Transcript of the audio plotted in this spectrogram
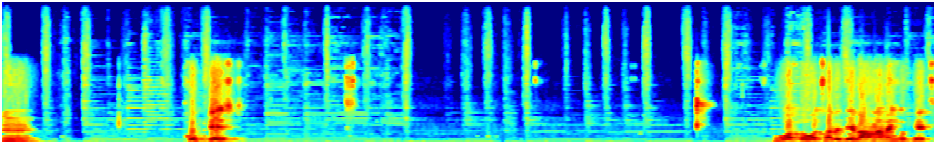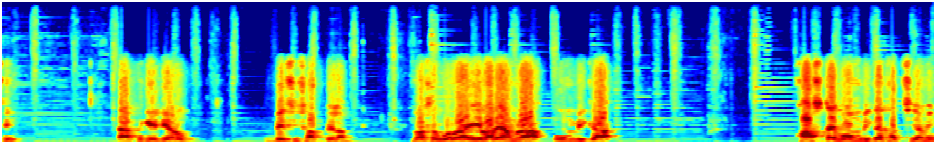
হুম, খুব টেস্ট। গত বছরে যে বাংলা ম্যাঙ্গো খেয়েছি, তার থেকে এটি আরও বেশি স্বাদ পেলাম। দর্শক বন্ধুরা, এবারে আমরা অম্বিকা ফার্স্ট টাইম অম্বিকা খাচ্ছি আমি।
